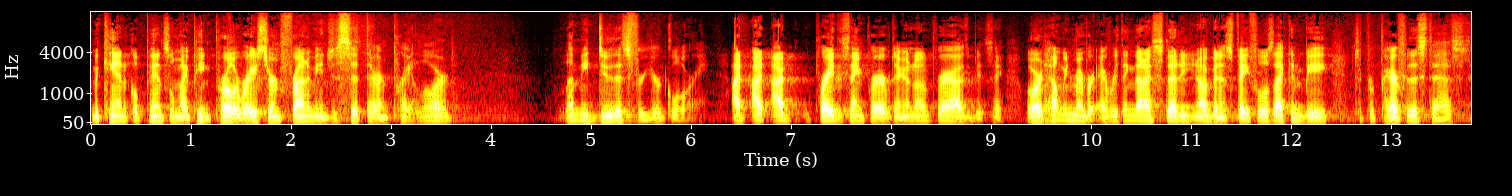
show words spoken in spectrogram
mechanical pencil, my pink pearl eraser in front of me and just sit there and pray, Lord, let me do this for your glory. I'd, I'd, I'd pray the same prayer every time. Another prayer, I'd say, Lord, help me remember everything that I studied. You know, I've been as faithful as I can be to prepare for this test.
